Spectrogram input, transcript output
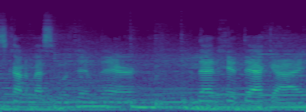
Was kind of messing with him there. And then hit that guy.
